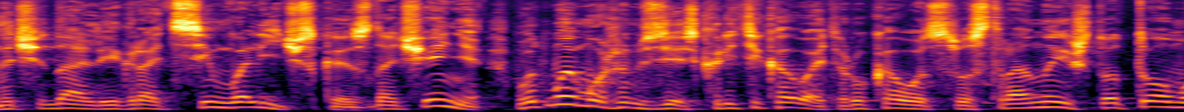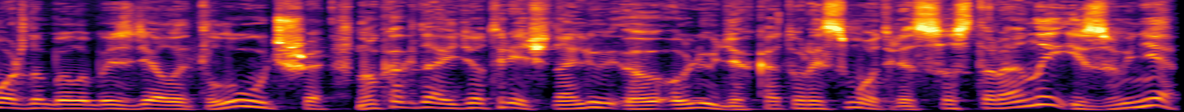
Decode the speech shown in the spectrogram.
начинали играть символическое значение, вот мы можем здесь критиковать руководство страны, что то можно было бы сделать лучше, но когда идет речь на лю- о людях, которые смотрят со стороны, извне,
